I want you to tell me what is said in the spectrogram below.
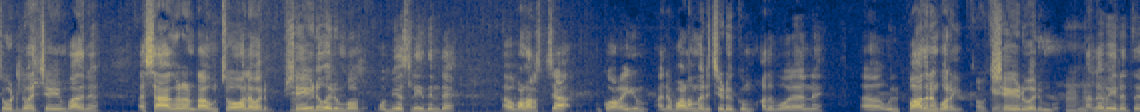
ചുവട്ടിൽ വെച്ച് കഴിയുമ്പോൾ അതിന് ശാഖകൾ ഉണ്ടാവും ചോല വരും. ഷെയ്ഡ് വരുമ്പോൾ ഒബിയസ്ലി ഇതിന്റെ വളർച്ച കുറയും അതിന്റെ വളം വലിച്ചെടുക്കും അതുപോലെ തന്നെ ഉൽപാദനം കുറയും ഷെയ്ഡ് വരുമ്പോൾ നല്ല വെയിലത്ത്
